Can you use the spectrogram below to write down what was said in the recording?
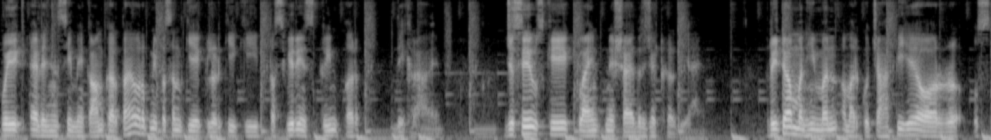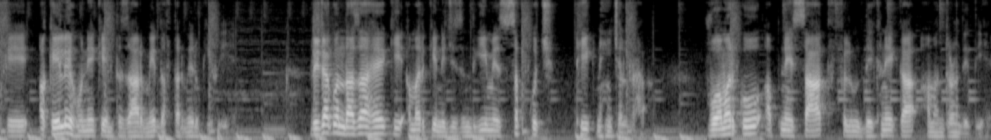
वो एक एड एजेंसी में काम करता है और अपनी पसंद की एक लड़की की तस्वीरें स्क्रीन पर देख रहा है, जिसे उसके क्लाइंट ने शायद रिजेक्ट कर दिया है। रीटा मन ही मन अमर को चाहती है और उसके अकेले होने के इंतज़ार में दफ्तर में रुकी हुई है। रीटा को अंदाज़ा है कि अमर की निजी ज़िंदगी में सब कुछ ठीक नहीं चल रहा। वो अमर को अपने साथ फ़िल्म देखने का आमंत्रण देती है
